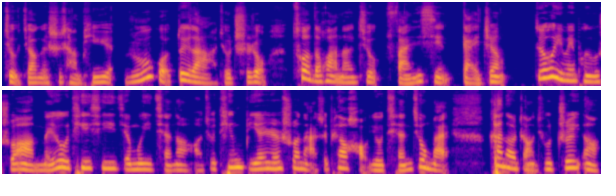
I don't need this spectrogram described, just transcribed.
就交给市场批阅。如果对了就吃肉，错的话呢就反省改正。最后一位朋友说啊，没有听新一节目以前呢啊，就听别人说哪只票好，有钱就买，看到涨就追啊，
